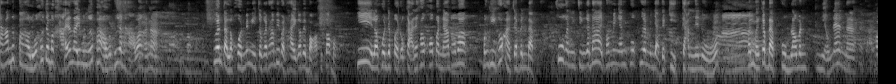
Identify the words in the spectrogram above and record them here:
น้ำหรือเปล่า หรือว่าเขาจะมาขายอะไรมึงหรือเปล่าเพื่อนหาว่างั้นอะเพื่อนแต่ละคนไม่มีจนกระทั่งพี่ผัดไทยก็ไปบอกกับพี่ก้องบอก พี่เราควรจะเปิดโอกาสให้เขาคบกันนะ เพราะว่าบางทีเขาอาจจะเป็นแบบคู่กันจริง ๆ ก็ได้ เพราะไม่งั้นพวกเพื่อนมันอยากจะกีดกันเนี่ยหนู มันเหมือนกับแบบกลุ่มเรามันเหนียวแน่นนะพอ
